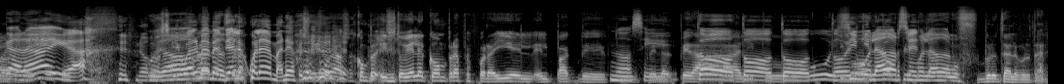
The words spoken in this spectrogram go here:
Ah, caray. Ah, no, Cuidado, igual me metí a la escuela de manejo. Es un juegazo, es compra- y si todavía le compras, pues por ahí el, el pack de tu No, sí. pela- pedal todo, y todo, tu- todo, Uy, todo el kit simulador, completo. simulador. Uf, brutal, brutal,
